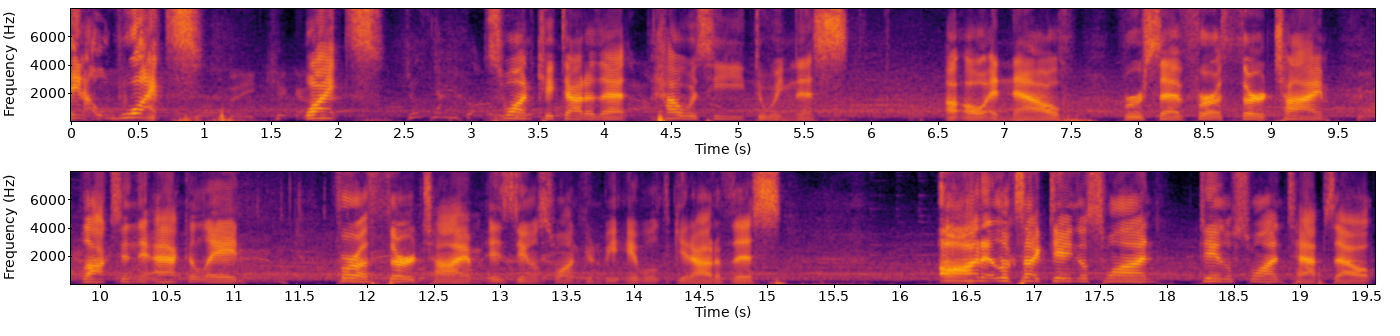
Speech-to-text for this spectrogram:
and what? What? Swann kicked out of that. How is he doing this? Uh-oh, and now Rusev for a third time locks in the accolade. For a third time, is Daniel Swann going to be able to get out of this? Oh, and it looks like Daniel Swann. Daniel Swann taps out.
